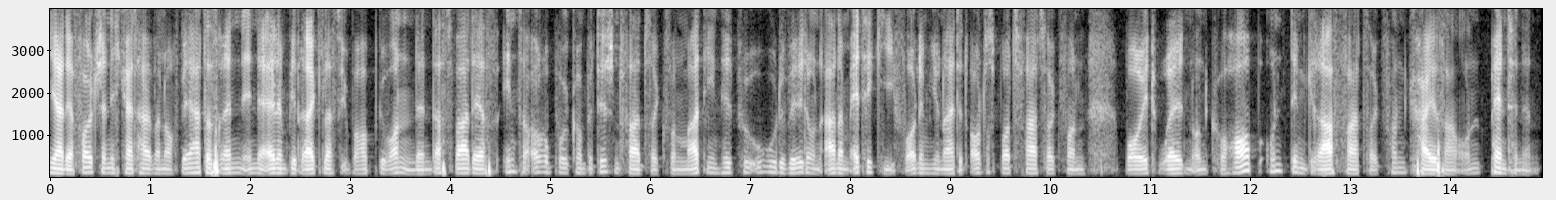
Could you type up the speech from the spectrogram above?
Ja, der Vollständigkeit halber noch, wer hat das Rennen in der LMP3-Klasse überhaupt gewonnen? Denn das war das Inter-Europol Competition-Fahrzeug von Martin Hilpe, Ugo de Wilde und Adam Etticky vor dem United Autosports-Fahrzeug von Boyd, Weldon und Cohorp und dem Graf-Fahrzeug von Kaiser und Pentinen.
